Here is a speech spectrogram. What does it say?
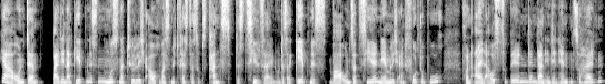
Ja, und äh, bei den Ergebnissen muss natürlich auch was mit fester Substanz das Ziel sein. Und das Ergebnis war unser Ziel, nämlich ein Fotobuch von allen Auszubildenden dann in den Händen zu halten,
